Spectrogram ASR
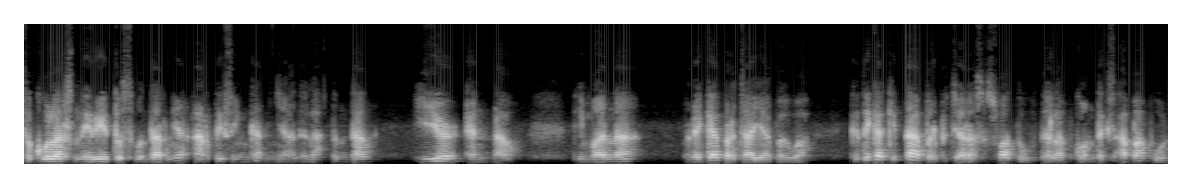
Sekuler sendiri itu sebenarnya arti singkatnya adalah tentang here and now, di mana mereka percaya bahwa ketika kita berbicara sesuatu dalam konteks apa pun,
